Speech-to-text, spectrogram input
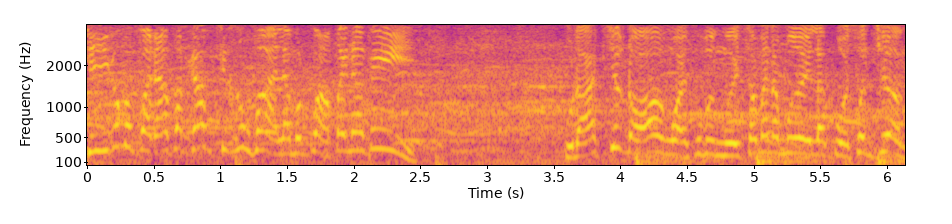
Chỉ có một quả đá phạt góc chứ không phải là một quả penalty. Cú đá trước đó ở ngoài khu vực 16 m 50 là của Xuân Trường.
